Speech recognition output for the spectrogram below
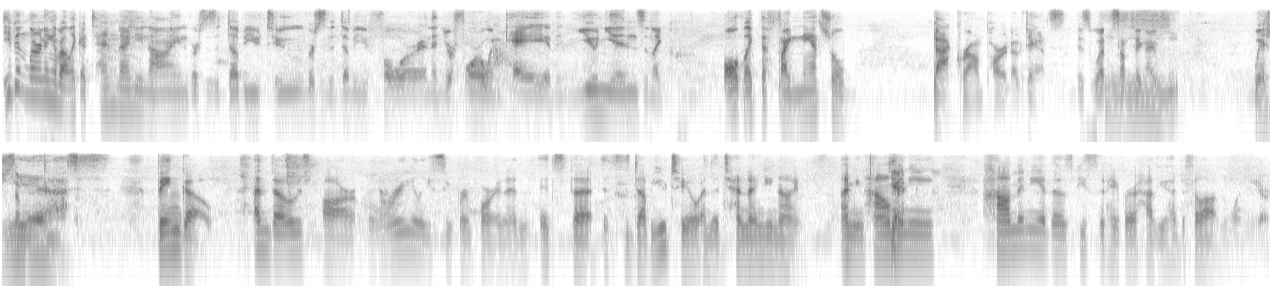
even learning about like a 1099 versus a w2 versus a w4 and then your 401k and then unions and like all like the financial background part of dance is what something i wish someone would tell us. Yes, bingo, and those are really super important. And it's the it's the W two and the ten ninety nine. I mean, how Yeah. many how many of those pieces of paper have you had to fill out in one year?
